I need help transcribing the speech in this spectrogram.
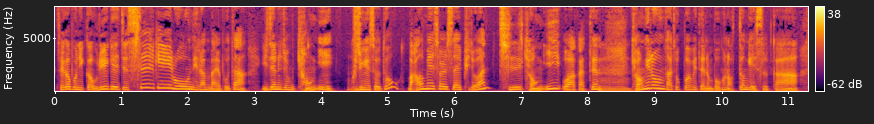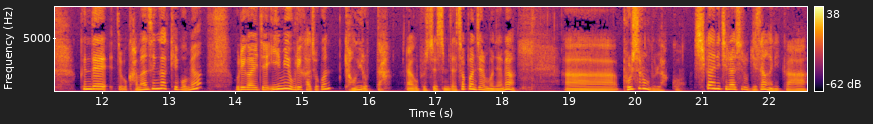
제가 보니까 우리에게 이제 슬기로운이란 말보다 이제는 좀 경이 그 중에서도 마음의 설사에 필요한 질경이와 같은 음. 경이로운 가족법이 되는 법은 어떤 게 있을까? 근데 좀 가만 생각해 보면 우리가 이제 이미 우리 가족은 경이롭다라고 볼 수 있습니다. 첫 번째는 뭐냐면 아, 볼수록 놀랍고 시간이 지날수록 이상하니까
